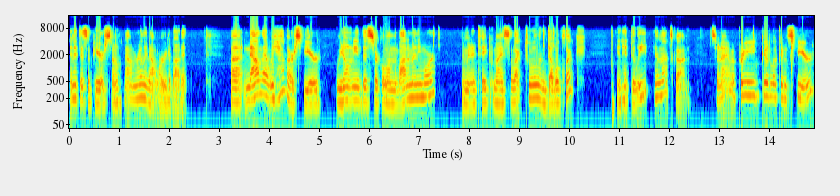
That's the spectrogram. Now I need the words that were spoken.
and it disappears, so now I'm really not worried about it. Uh, now that we have our sphere, we don't need this circle on the bottom anymore. I'm going to take my select tool and double click and hit delete and that's gone. So now I have a pretty good looking sphere.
